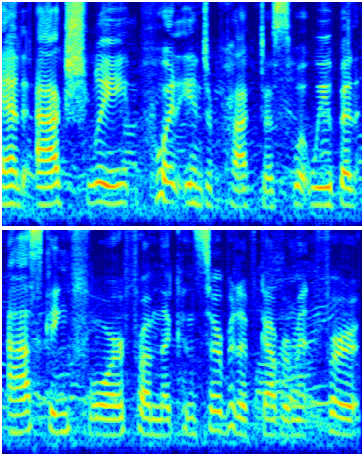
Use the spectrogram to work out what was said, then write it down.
and actually put into practice what we've been asking for from the conservative government for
